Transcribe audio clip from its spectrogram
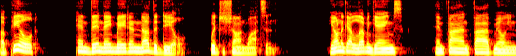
appealed, and then they made another deal with Deshaun Watson. He only got 11 games and fined $5 million.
